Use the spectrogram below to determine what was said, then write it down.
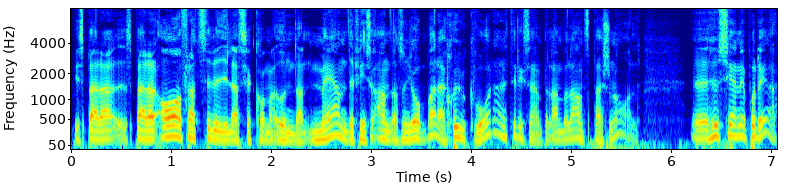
Vi spärrar, spärrar av för att civila ska komma undan. Men det finns ju andra som jobbar där. Sjukvårdare till exempel, ambulanspersonal. Eh, hur ser ni på det?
